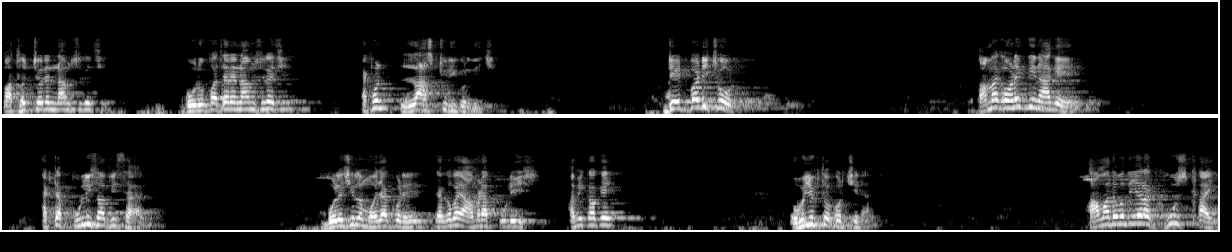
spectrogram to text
পাথর চোরের নাম শুনেছি, গরু পাচারের নাম শুনেছি। এখন লাশ চুরি করে দিচ্ছি। ডেড বডি চোর। আমাকে অনেকদিন আগে একটা পুলিশ অফিসার বলেছিল মজা করে, দেখো ভাই, আমরা পুলিশ, আমি কাউকে অভিযুক্ত করছি না। আমাদের মধ্যে যারা ঘুষ খায়,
